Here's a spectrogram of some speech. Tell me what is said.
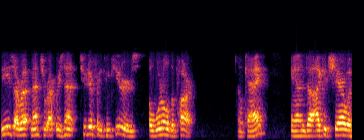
these are meant to represent two different computers a world apart. Okay, and uh, I could share with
